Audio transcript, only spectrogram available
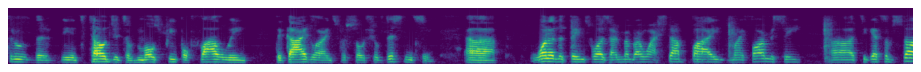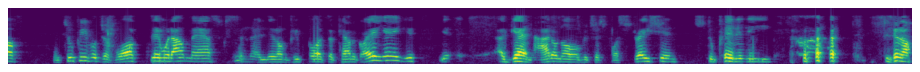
through the the intelligence of most people following the guidelines for social distancing. Uh, one of the things was I remember when I stopped by my pharmacy uh, to get some stuff, and two people just walked in without masks, and, and you know the people at the counter go, "Hey, hey!" You, you. Again, I don't know if it's just frustration, stupidity, you know.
